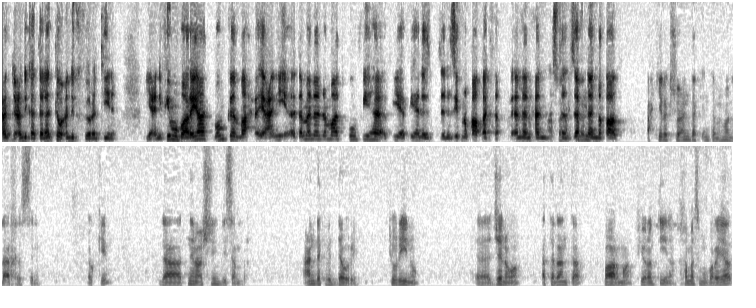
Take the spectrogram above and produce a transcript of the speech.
عند عندك أتلانتا وعندك فيورنتينا. يعني في مباريات ممكن راح يعني أتمنى ان ما تكون فيها فيها فيها نز- نزيف نقاط أكثر. لأن نحن استنزفنا النقاط. أحكي لك شو عندك أنت من هون لآخر السنة. okay؟ ل 22 ديسمبر. عندك بالدوري تورينو آه، جنوا أتلانتا بارما فيورنتينا. خمس مباريات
